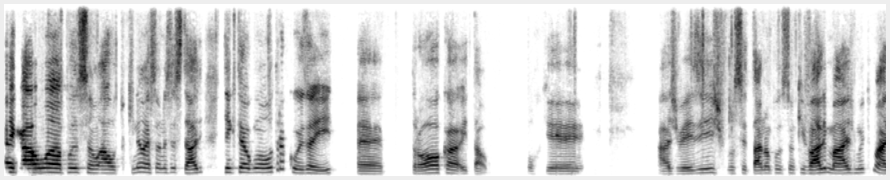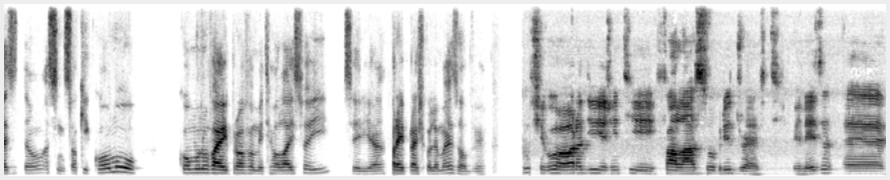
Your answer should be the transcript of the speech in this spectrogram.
pegar uma posição alta, que não é sua necessidade, tem que ter alguma outra coisa aí, é, troca e tal. Porque às vezes você está numa posição que vale mais, muito mais. Então, assim, só que como como não vai provavelmente rolar isso aí, seria para ir para a escolha mais óbvia. Chegou a hora de a gente falar sobre o draft, beleza? É,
